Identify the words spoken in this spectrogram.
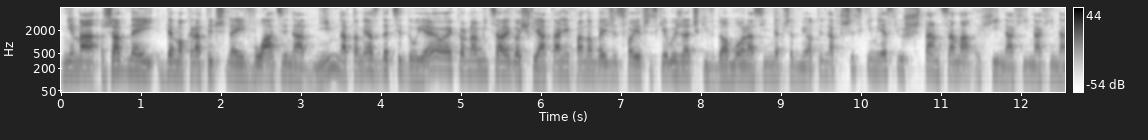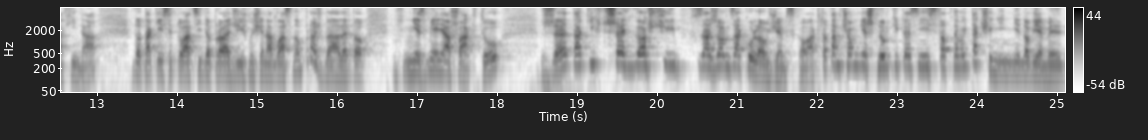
nie ma żadnej demokratycznej władzy nad nim, natomiast decyduje o ekonomii całego świata. Niech pan obejrzy swoje wszystkie łyżeczki w domu oraz inne przedmioty. Na wszystkim jest już sztanca China, China, China, China. Do takiej sytuacji doprowadziliśmy się na własną prośbę, ale to nie zmienia faktu, że takich trzech gości zarządza kulą ziemską. A kto tam ciągnie sznurki, to jest nieistotne, bo i tak się nie, nie dowiemy.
